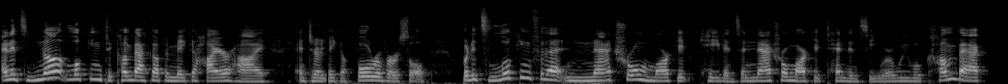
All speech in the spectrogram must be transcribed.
And it's not looking to come back up and make a higher high and to make a full reversal, but it's looking for that natural market cadence and natural market tendency where we will come back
